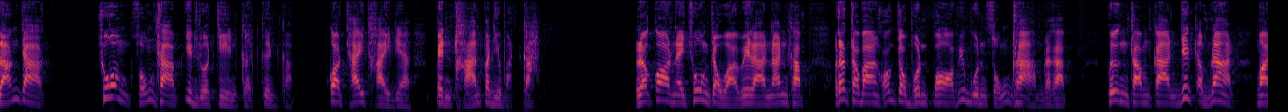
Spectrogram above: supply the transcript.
หลังจากช่วงสงครามอินโดจีนเกิดขึ้นครับ ก็ใช้ไทยเนี่ยเป็นฐานปฏิบัติการ แล้วก็ในช่วงจังหวะเวลานั้นครับ รัฐบาลของจอมพลปพิบูลสงครามนะครับเพิ่งทำการยึดอำนาจมา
